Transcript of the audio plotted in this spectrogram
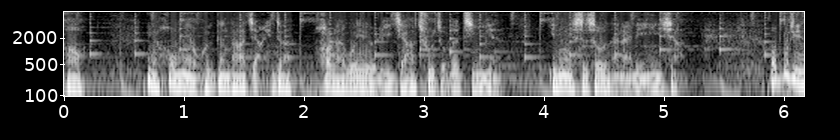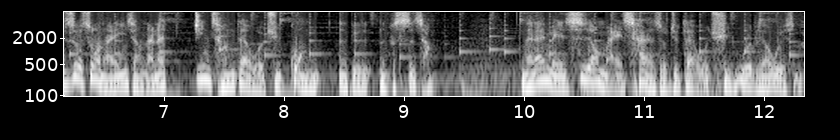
哦。因为后面我会跟大家讲一段，后来我也有离家出走的经验，因为是受奶奶的影响。我不仅是受奶奶影响，奶奶经常带我去逛那个那个市场。奶奶每次要买菜的时候就带我去，我也不知道为什么，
